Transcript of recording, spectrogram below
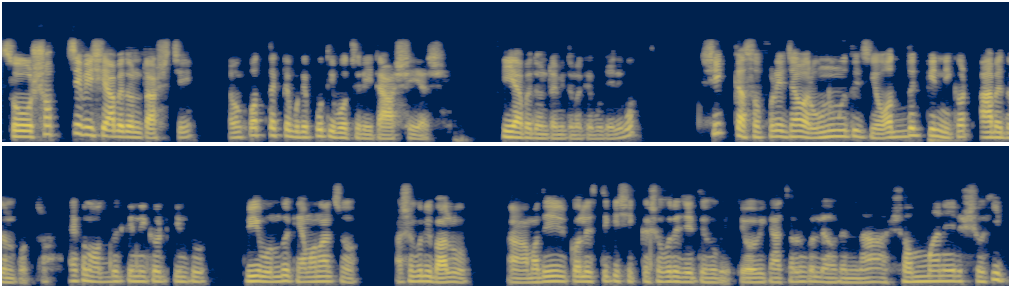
সো সবচেয়ে বেশি আবেদনটা আসছে এবং প্রত্যেকটা বোর্ডে প্রতি বছর এটা আসেই আসে। এই আবেদনটা আমি তোমাকে বুঝিয়ে দিব। শিক্ষা সফরে যাওয়ার অনুমতি চেয়ে অধ্যক্ষের নিকট আবেদনপত্র। এখন অধ্যক্ষের নিকট কিন্তু, প্রিয় বন্ধু, কেমন আছো? আশা করি ভালো। আমাদের কলেজ থেকে শিক্ষা সফরে যেতে হবে। এভাবে আচরণ করলে হবে? না, সম্মানের সহিত।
